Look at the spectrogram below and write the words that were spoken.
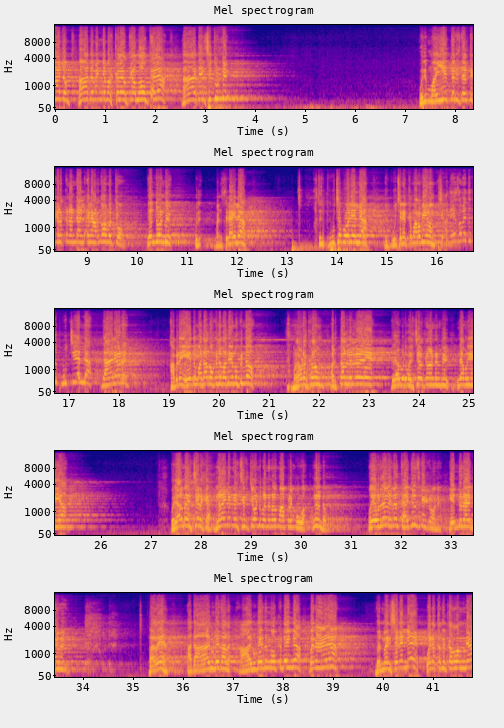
ആദം ആദമിന്റെ മക്കളെ ഒക്കെ അള്ളാഹു താല ആദരിച്ചിട്ടുണ്ട്. ഒരു മയ്യത്തൊരു സ്ഥലത്ത് കിടക്കണണ്ടാൽ അതിന് നടന്നു പോകാൻ പറ്റുമോ? എന്തുകൊണ്ട്? ഒരു മനസ്സിലായില്ല? അതൊരു പൂച്ച പോലെയല്ല. ഒരു പൂച്ചനൊക്കെ മറവിയണം പക്ഷെ അതേ സമയത്ത് ഇത് പൂച്ചയല്ല. ഇതാരാണ് അവിടെ ഏത് മതം നോക്കേണ്ട മതി നമുക്കുണ്ടോ? നമ്മളവിടെ അവിടെ അടുത്ത ആൾ വരുന്നവരെ ഇവിടെ മരിച്ചു കിടക്കാനുണ്ട് എന്താ നമ്മൾ ചെയ്യാ? ഒരാൾ മരിച്ചു കിടക്കുക. നിങ്ങളതിലങ്ങനെ ചിരിച്ചുകൊണ്ട് പെണ്ണുങ്ങളും മാപ്പിളയും പോവാ അങ്ങനെ ഉണ്ടാവും എവിടുന്നാ വരുന്നത്? താജുസ്കരിക്കണോ എന്ത് താജുത് പറയാ. അത് ആരുടേതാണ്? ആരുടേതെന്ന് നോക്കണ്ടില്ല ഇല്ല മനുഷ്യനല്ലേ വഴക്കത് കറംന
